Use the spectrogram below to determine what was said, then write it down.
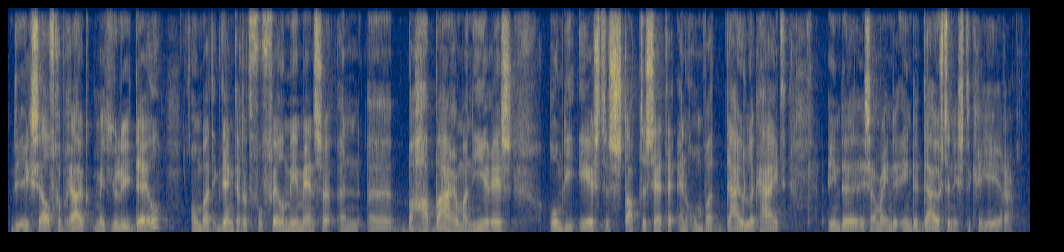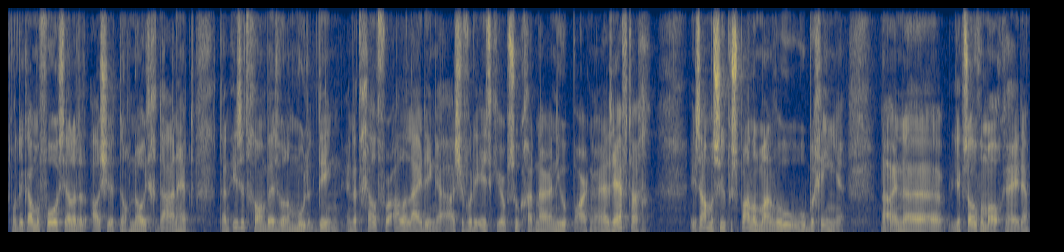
die ik zelf gebruik, met jullie deel. Omdat ik denk dat het voor veel meer mensen een uh, behapbare manier is om die eerste stap te zetten en om wat duidelijkheid in de, zeg maar, in, de, in de duisternis te creëren. Want ik kan me voorstellen dat als je het nog nooit gedaan hebt, dan is het gewoon best wel een moeilijk ding. En dat geldt voor allerlei dingen. Als je voor de eerste keer op zoek gaat naar een nieuwe partner, dat is heftig. Is allemaal super spannend, man. Hoe, hoe begin je? Nou, en uh, je hebt zoveel mogelijkheden.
